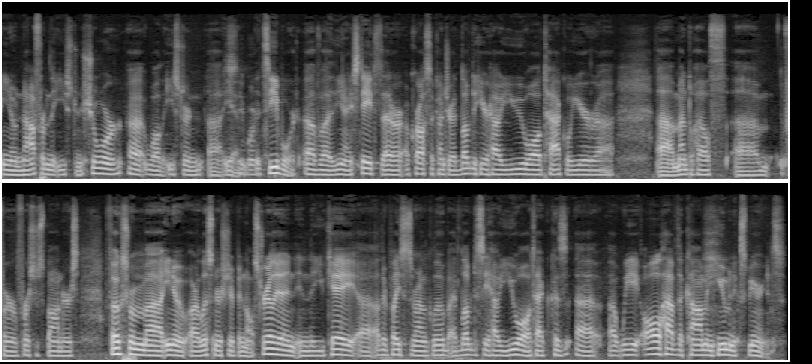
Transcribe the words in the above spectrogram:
you know not from the Eastern Shore, uh, well the Eastern uh, yeah seaboard, seaboard of uh, the United States that are across the country, I'd love to hear how you all tackle your uh, uh, mental health um, for first responders. Folks from uh, you know our listenership in Australia and in the UK, uh, other places around the globe. I'd love to see how you all tackle because uh, uh, we all have the common human experience,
